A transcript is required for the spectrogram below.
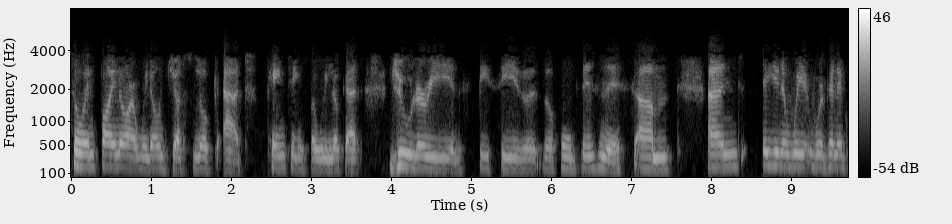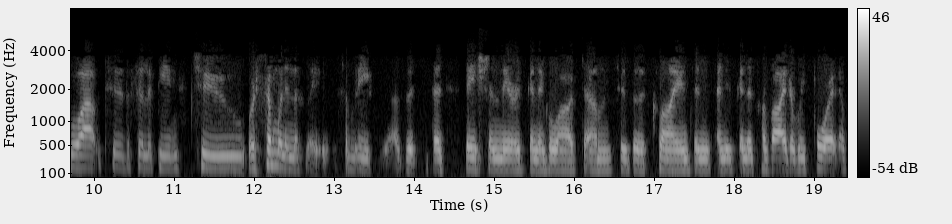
so in fine art, we don't just look at paintings, but we look at jewelry and species, the, the whole business. Um, and you know, we, we're going to go out to the Philippines to, or someone in the, somebody uh, that, that's stationed there is going to go out um, to the client and, is going to provide a report of,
